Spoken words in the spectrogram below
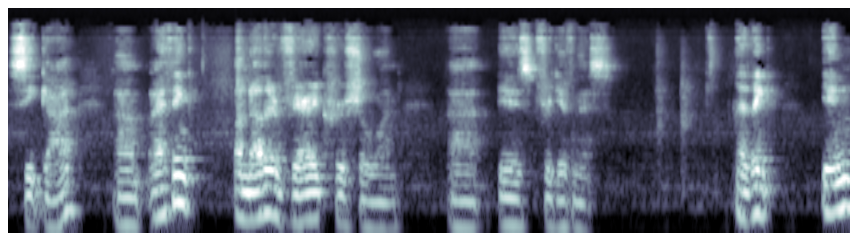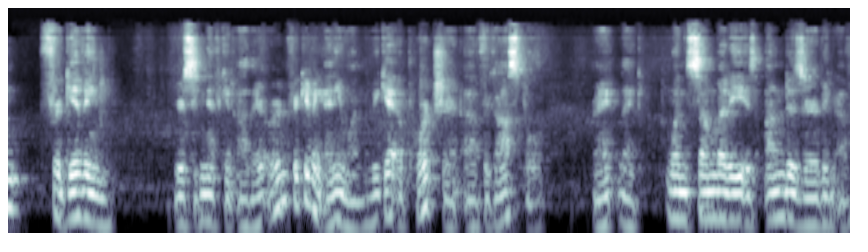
seek God. Um, I think another very crucial one uh, is forgiveness. I think in forgiving your significant other or in forgiving anyone, we get a portrait of the gospel, right? Like when somebody is undeserving of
